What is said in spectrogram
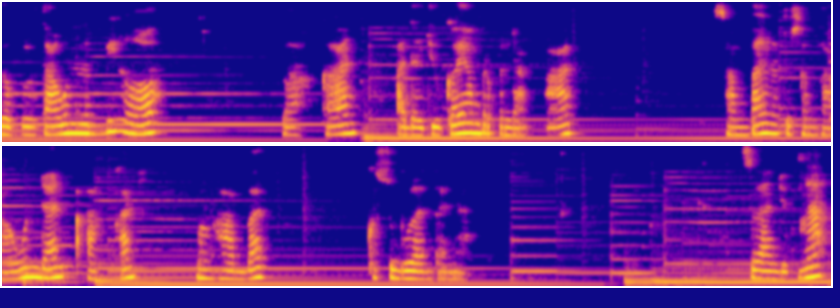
20 tahun lebih loh. Bahkan ada juga yang berpendapat sampai ratusan tahun dan akan menghambat kesuburan tanah. Selanjutnya,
